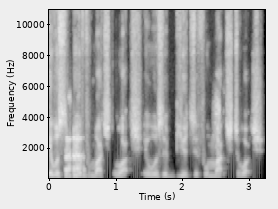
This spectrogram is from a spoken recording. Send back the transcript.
It was a beautiful match to watch. It was a beautiful match to watch.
